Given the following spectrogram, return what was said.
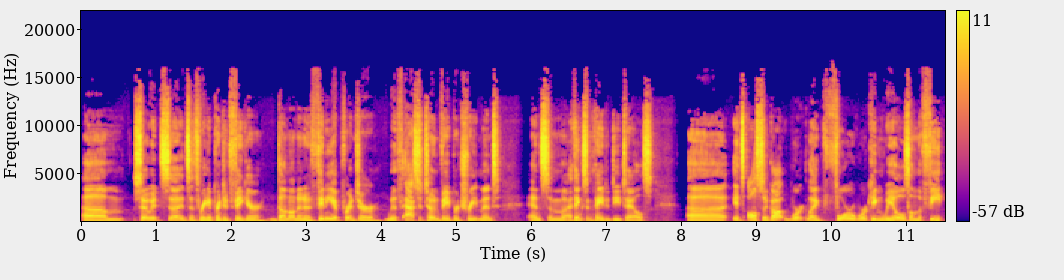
Um, so it's uh, it's a 3D printed figure done on an Afinia printer with acetone vapor treatment and some, I think, some painted details. Uh, it's also got work like four working wheels on the feet,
